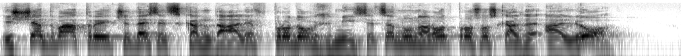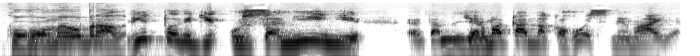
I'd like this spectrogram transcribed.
І ще два, три чи десять скандалів впродовж місяця. Ну народ просто скаже: Альо, Кого ми обрали? Відповіді у заміні е, там Єрмака на когось немає,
